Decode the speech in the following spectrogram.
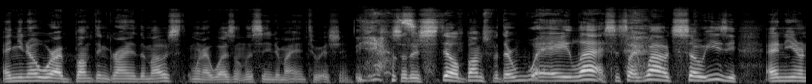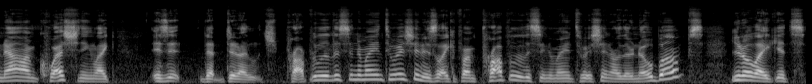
And you know where I bumped and grinded the most? When I wasn't listening to my intuition. Yes. So there's still bumps, but they're way less. It's like, wow, it's so easy. And, you know, now I'm questioning, like, is it that did I properly listen to my intuition? Is like if I'm properly listening to my intuition, are there no bumps? You know, like it's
